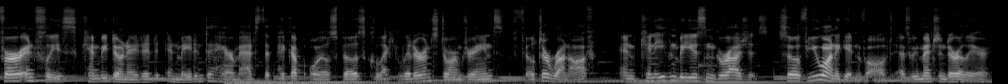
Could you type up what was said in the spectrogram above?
fur, and fleece can be donated and made into hair mats that pick up oil spills, collect litter and storm drains, filter runoff, and can even be used in garages. So if you want to get involved, as we mentioned earlier,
